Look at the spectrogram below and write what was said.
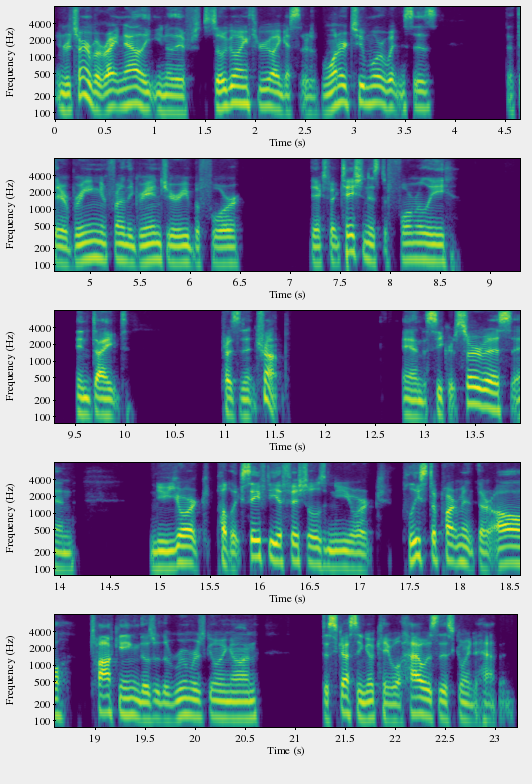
in return. But right now, you know, they're still going through. I guess there's one or two more witnesses that they are bringing in front of the grand jury before the expectation is to formally indict President Trump and the Secret Service and New York public safety officials, New York Police Department. They're all talking. Those are the rumors going on, discussing okay, well, how is this going to happen?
